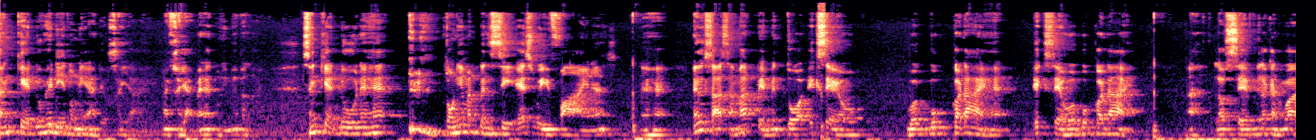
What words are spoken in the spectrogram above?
สังเกตดูให้ดีตรงนี้อะเดี๋ยวขยายมันขยายไม่ได้ตรงนี้ไม่เป็นไรสังเกตดูนะฮะ ตรงนี้มันเป็น CSV file นะนะฮะนักศึกษาสามารถเปลี่ยนเป็นตัว Excel workbook ก็ได้ฮะ Excel workbook ก็ได้อะเราเซฟนี่แล้วกันว่า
